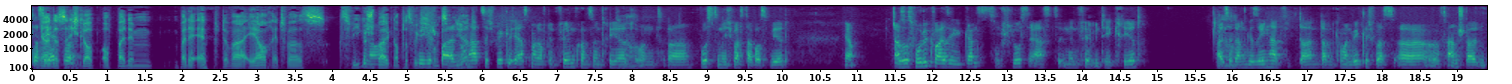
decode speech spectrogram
das, ich glaube auch bei dem bei der App, da war er auch etwas zwiegespalten, genau. ob das wirklich funktioniert. Und hat sich wirklich erstmal auf den Film konzentriert genau. und äh, wusste nicht, was daraus wird. Ja. Also es wurde quasi ganz zum Schluss erst in den Film integriert. Als genau. er dann gesehen hat, da, damit kann man wirklich was äh, veranstalten.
